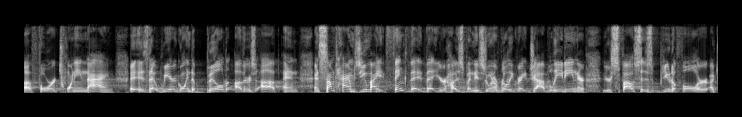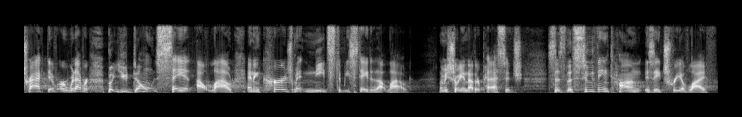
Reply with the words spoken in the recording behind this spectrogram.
uh, 4 29, is that we are going to build others up. And, and sometimes you might think that, that your husband is doing a really great job leading, or your spouse is beautiful or attractive or whatever, but you don't say it out loud. And encouragement needs to be stated out loud. Let me show you another passage. It says, The soothing tongue is a tree of life.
